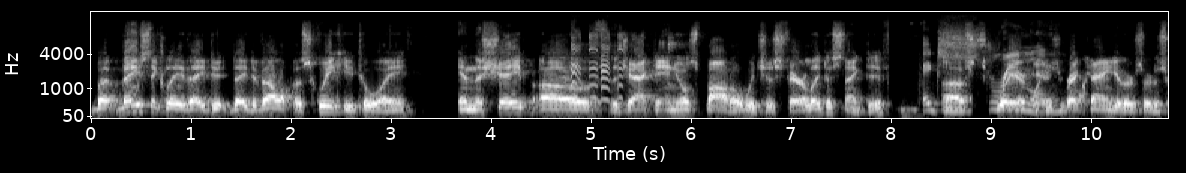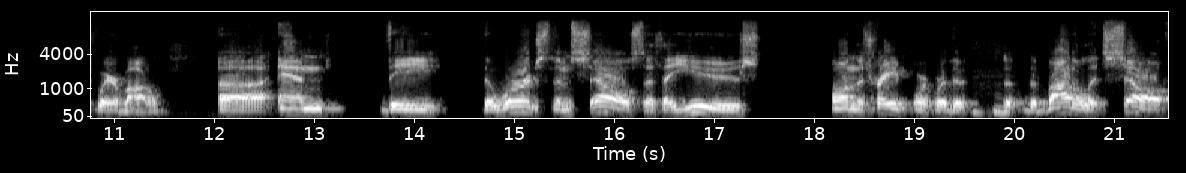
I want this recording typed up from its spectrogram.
but basically, they do, they develop a squeaky toy in the shape of the Jack Daniels bottle, which is fairly distinctive, uh, square, rectangular sort of square bottle, uh, and the the words themselves that they use on the trade or, or the, mm-hmm. the the bottle itself,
